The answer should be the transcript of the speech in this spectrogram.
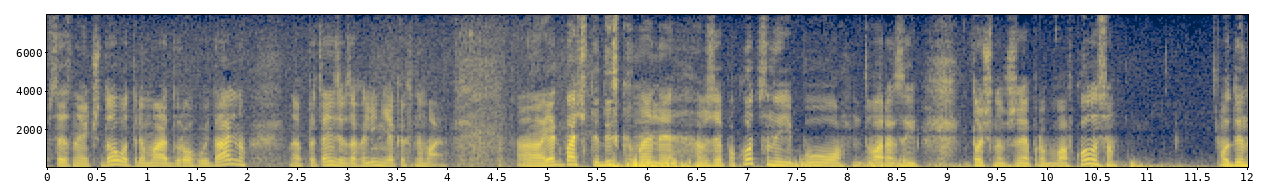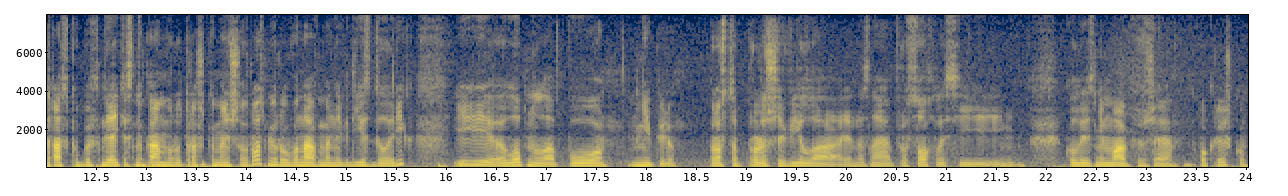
все з нею чудово, тримає дорогу ідеально, е, претензій взагалі ніяких немає. Як бачите, диск в мене вже покоцаний, бо два рази точно вже пробував колесо. Один раз купив неякісну камеру трошки меншого розміру, вона в мене від'їздила рік і лопнула по ніпілю. Просто проржавіла, я не знаю, просохлась і коли знімав вже покришку,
